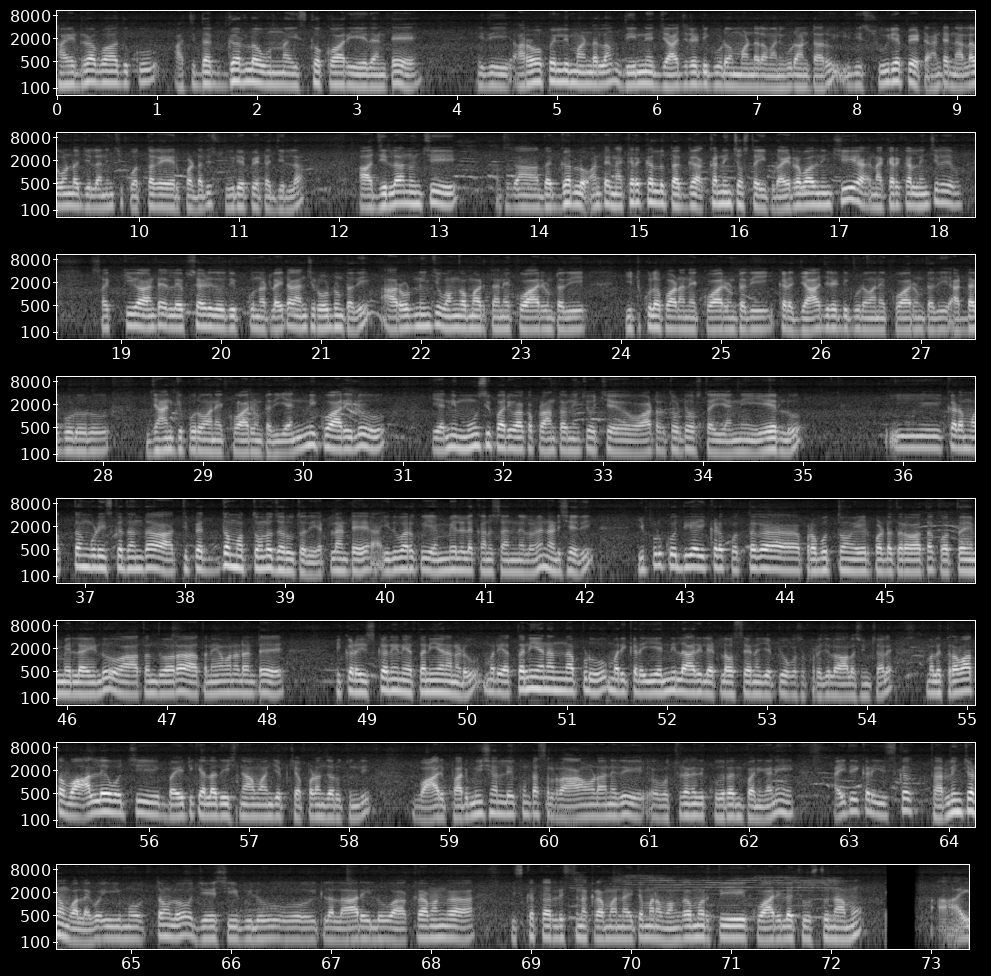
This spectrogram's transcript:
హైదరాబాదుకు అతి దగ్గరలో ఉన్న ఇసుక క్వారీ ఏదంటే ఇది అరవపల్లి మండలం దీన్నే జాజిరెడ్డిగూడెం మండలం అని కూడా అంటారు. ఇది సూర్యాపేట అంటే నల్లగొండ జిల్లా నుంచి కొత్తగా ఏర్పడ్డది సూర్యాపేట జిల్లా. ఆ జిల్లా నుంచి దగ్గరలో అంటే నకరికల్లు తగ్గ అక్కడి నుంచి వస్తాయి. ఇప్పుడు హైదరాబాద్ నుంచి నకరికల్ నుంచి సక్కిగా అంటే లెఫ్ట్ సైడ్ తిప్పుకున్నట్లయితే మంచి రోడ్డు ఉంటుంది. ఆ రోడ్డు నుంచి వంగమర్తి అనే క్వారీ ఉంటుంది ఇటుకులపాడు అనే క్వారీ ఉంటుంది ఇక్కడ జాజిరెడ్డిగూడెం అనే క్వారీ ఉంటుంది అడ్డగూడూరు జానకిపురం అనే క్వారీ ఉంటుంది. ఇవన్నీ క్వారీలు ఇవన్నీ మూసి పరివాక ప్రాంతం నుంచి వచ్చే వాటర్ తోటి వస్తాయి ఇవన్నీ ఏర్లు. ఈ ఇక్కడ మొత్తం కూడా ఇసుక దందా అతిపెద్ద మొత్తంలో జరుగుతుంది. ఎట్లా అంటే ఇదివరకు ఎమ్మెల్యేల కనుసన్నలోనే నడిచేది. ఇప్పుడు కొద్దిగా ఇక్కడ కొత్తగా ప్రభుత్వం ఏర్పడ్డ తర్వాత కొత్త ఎమ్మెల్యే అయిండు. అతని ద్వారా అతను ఏమన్నాడంటే ఇక్కడ ఇసుక నేను ఎత్తనీయని అన్నాడు. మరి ఎత్తనీయని అన్నప్పుడు మరి ఇక్కడ ఎన్ని లారీలు ఎట్లా వస్తాయని చెప్పి ఒకసారి ప్రజలు ఆలోచించాలి. మళ్ళీ తర్వాత వాళ్ళే వచ్చి బయటికి ఎలా తీసినామా అని చెప్పి చెప్పడం జరుగుతుంది. వారి పర్మిషన్ లేకుండా అసలు రావడం అనేది వచ్చడం అనేది కుదరని పని. కానీ అయితే ఇక్కడ ఇసుక తరలించడం వల్ల ఈ మొత్తంలో జేసీబీలు ఇట్లా లారీలు అక్రమంగా ఇసుక తరలిస్తున్న క్రమాన్ని అయితే మనం వంగమూర్తి క్వారీలో చూస్తున్నాము.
